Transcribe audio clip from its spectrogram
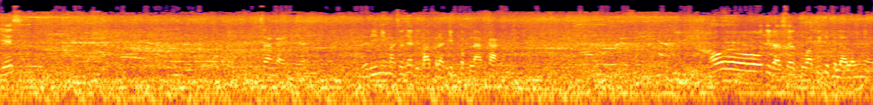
Yes. Bisa nggak ini ya? Jadi ini maksudnya ditabrakin ke belakang. Oh, tidak sekuat itu belalainya.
